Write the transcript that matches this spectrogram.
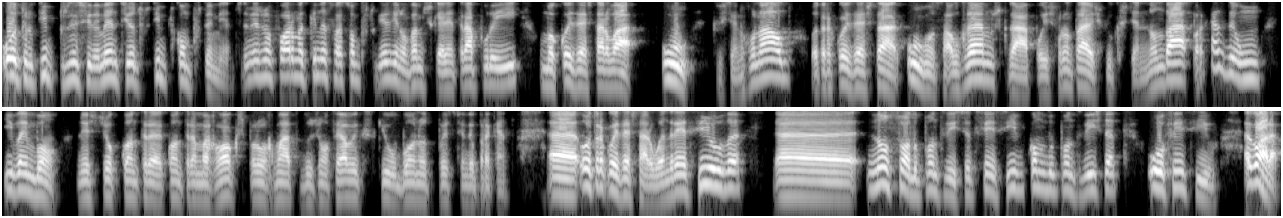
outro tipo de posicionamentos e outro tipo de comportamentos. Da mesma forma que na seleção portuguesa, e não vamos querer entrar por aí, uma coisa é estar lá o Cristiano Ronaldo, outra coisa é estar o Gonçalo Ramos, que dá apoios frontais que o Cristiano não dá, por acaso deu um e bem bom neste jogo contra, contra Marrocos, para o remate do João Félix, que o Bono depois defendeu para canto. Uh, outra coisa é estar o André Silva, uh, não só do ponto de vista defensivo, como do ponto de vista ofensivo. Agora,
